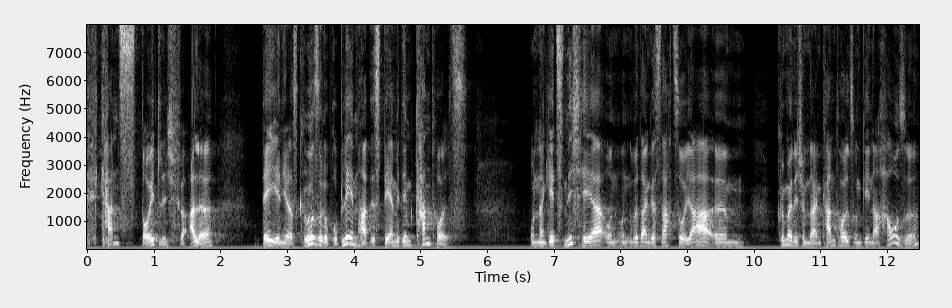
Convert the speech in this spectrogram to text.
ganz deutlich für alle, derjenige, der das größere Problem hat, ist der mit dem Kantholz. Und dann geht's nicht her und, und wird dann gesagt so, ja, ähm, kümmere dich um dein Kantholz und geh nach Hause,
